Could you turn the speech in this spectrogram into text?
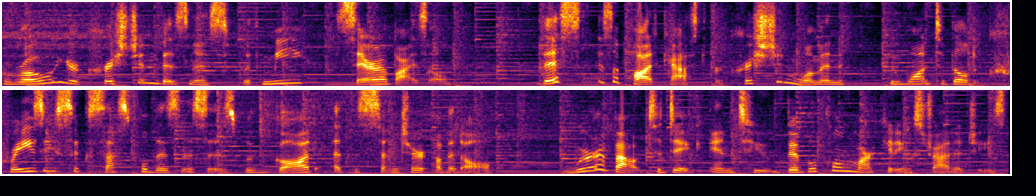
Grow Your Christian Business with me, Sarah Beisel. This is a podcast for Christian women who want to build crazy successful businesses with God at the center of it all. We're about to dig into biblical marketing strategies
